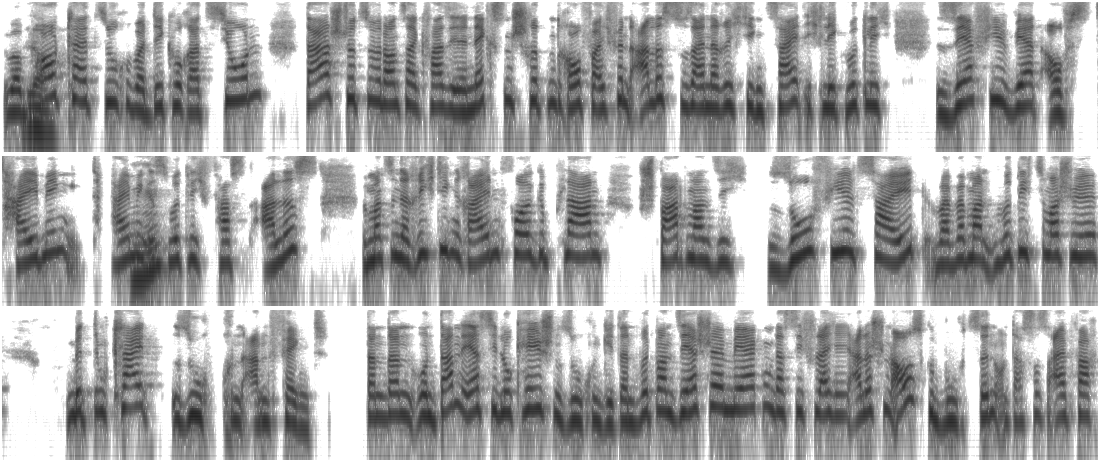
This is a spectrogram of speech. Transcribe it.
über Brautkleidsuche, über Dekoration, da stützen wir uns dann quasi in den nächsten Schritten drauf, weil ich finde alles zu seiner richtigen Zeit. Ich lege wirklich sehr viel Wert aufs Timing. Timing mhm. ist wirklich fast alles. Wenn man es in der richtigen Reihenfolge plant, spart man sich so viel Zeit, weil wenn man wirklich zum Beispiel mit dem Kleidsuchen anfängt, dann, dann, und dann erst die Location suchen geht, dann wird man sehr schnell merken, dass sie vielleicht alle schon ausgebucht sind. Und das ist einfach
